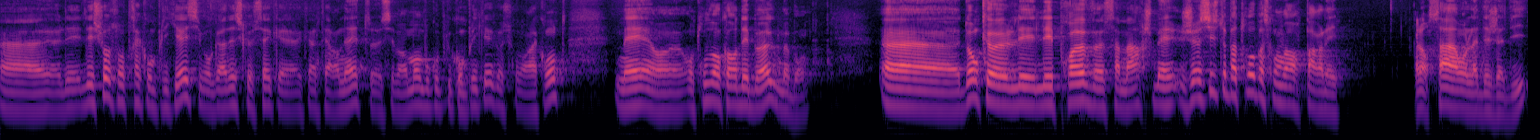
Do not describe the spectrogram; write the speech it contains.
Euh, les, choses sont très compliquées. Si vous regardez ce que c'est qu'Internet, c'est vraiment beaucoup plus compliqué que ce qu'on raconte. Mais euh, on trouve encore des bugs, mais bon. Euh, donc les, preuves, ça marche. Mais je n'insiste pas trop parce qu'on va en reparler. Alors ça, on l'a déjà dit.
